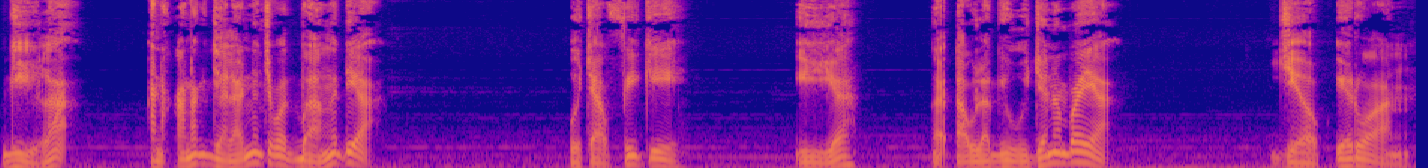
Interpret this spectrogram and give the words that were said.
Gila, anak-anak jalannya cepat banget ya. Ucap Vicky. Iya, gak tahu lagi hujan apa ya? Jawab Irwan.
